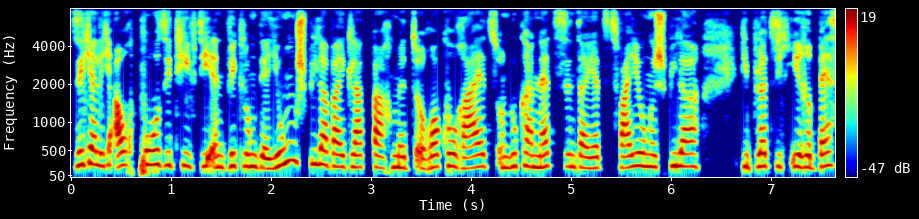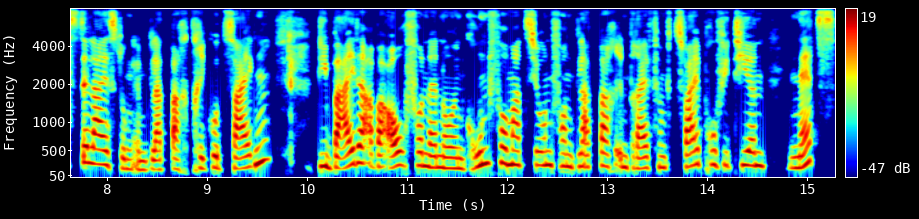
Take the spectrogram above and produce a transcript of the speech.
Sicherlich auch positiv die Entwicklung der jungen Spieler bei Gladbach mit Rocco Reitz und Luca Netz sind da jetzt zwei junge Spieler, die plötzlich ihre beste Leistung im Gladbach-Trikot zeigen, die beide aber auch von der neuen Grundformation von Gladbach im 3-5-2 profitieren. Netz,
